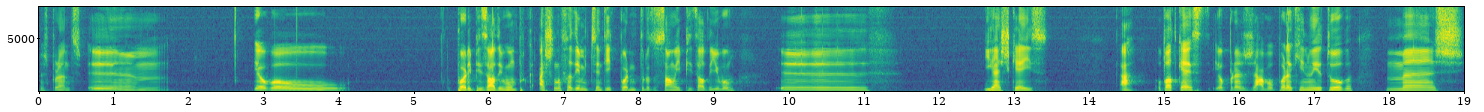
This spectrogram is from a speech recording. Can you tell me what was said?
Mas pronto. Uh, eu vou pôr episódio 1, porque acho que não fazia muito sentido pôr introdução a episódio 1. Uh, eh, e acho que é isso. Ah, o podcast, eu para já vou pôr aqui no YouTube, mas.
